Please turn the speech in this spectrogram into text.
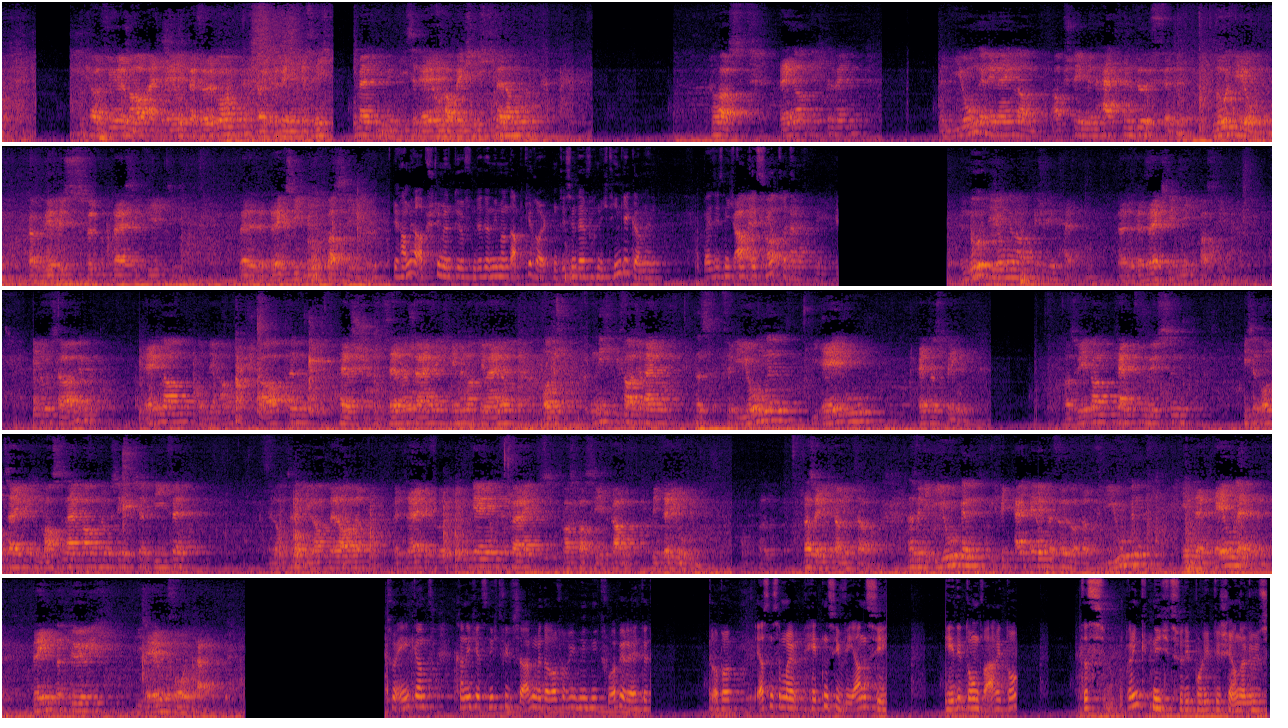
War früher mal ein EU-Befürworter, heute bin ich es nicht mehr. Mit dieser EU habe ich nicht mehr am Hut. Du hast England nicht erwähnt. Wenn die Jungen in England abstimmen hätten dürfen, nur die Jungen, dann wir bis 35, 40, wäre der Brexit nicht passiert. Die haben ja abstimmen dürfen, die hat ja niemand abgehalten, die sind einfach nicht hingegangen weil sie es nicht ja, interessiert hat. Wenn nur die Jungen abgestimmt hätten, wäre der Brexit nicht passiert. Ich würde sagen, in England und in anderen Staaten herrscht sehr wahrscheinlich immer noch die Meinung, oder nicht die falsche Meinung, dass für die Jungen die EU etwas bringt. Was wir dann kämpfen müssen, dieser unzeitlichen Masseneinwanderungsinitiative sind unsere bilateralen Beträge flöten gehen in der Schweiz. Was passiert dann mit der Jugend? Das will ich damit sagen. Also die Jugend, ich bin kein EU-Befürworter, für die Jugend in den EU-Ländern bringt natürlich die EU Vorteile. Zu England kann ich jetzt nicht viel sagen, weil darauf habe ich mich nicht vorbereitet. Aber erstens einmal hätten sie, wären sie Hedito und Varito. Das bringt nichts für die politische Analyse.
